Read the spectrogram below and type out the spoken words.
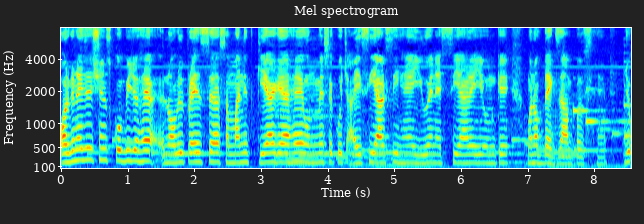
ऑर्गेनाइजेशंस को भी जो है नोबेल प्राइज़ सम्मानित किया गया है। उनमें से कुछ आईसीआरसी हैं यू है, ये उनके वन ऑफ़ द एग्जाम्पल्स हैं। जो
